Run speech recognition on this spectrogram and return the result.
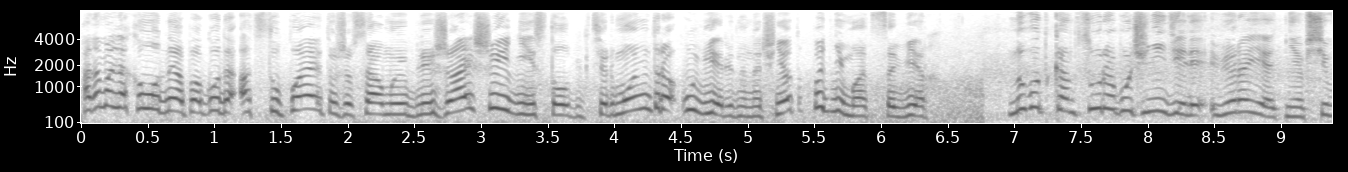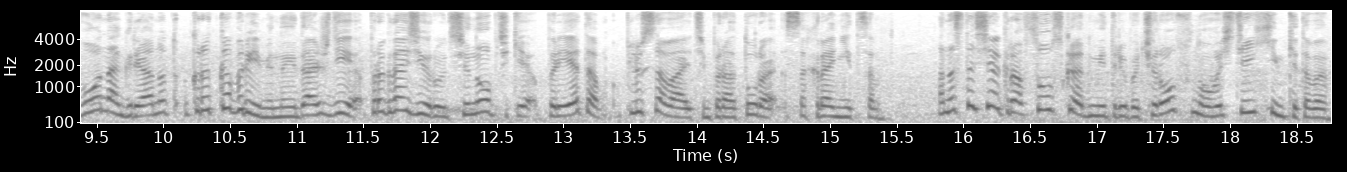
Аномально холодная погода отступает уже в самые ближайшие дни. Столбик термометра уверенно начнет подниматься вверх. Но вот к концу рабочей недели, вероятнее всего, нагрянут кратковременные дожди, прогнозируют синоптики. При этом плюсовая температура сохранится. Анастасия Кравцовская, Дмитрий Бочаров. Новости Химки ТВ.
